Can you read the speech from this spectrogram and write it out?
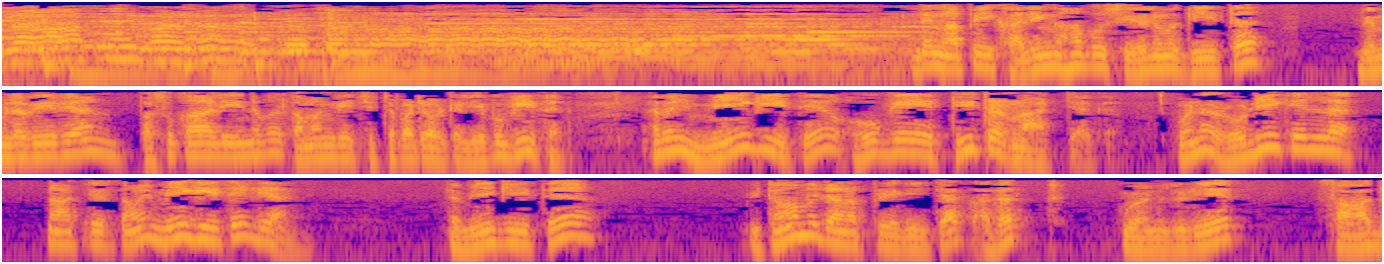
නාසවන සපතා දැන් අපි කලින් අහපු සියලුම ගීත විමල වීරයන් පසු කාලීනව තමන්ගේ චිත්‍රපට වලට ලියපු ගීත. හැබැයි මේ ගීතය ඔහුගේ තීතර නාට්‍යයක වන රොඩි කෙල්ල නාට්‍යයට තමයි මේ ගීතය ලියන්නේ. දැන් මේ ගීතය ඊටාම ජනප්‍රිය ගීතයක් අදත් ගුවන්විදුලියේ සාද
